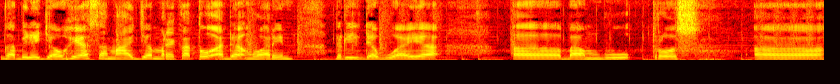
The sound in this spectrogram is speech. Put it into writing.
nggak beda jauh ya sama aja mereka tuh ada ngeluarin dari lidah buaya uh, bambu terus uh,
